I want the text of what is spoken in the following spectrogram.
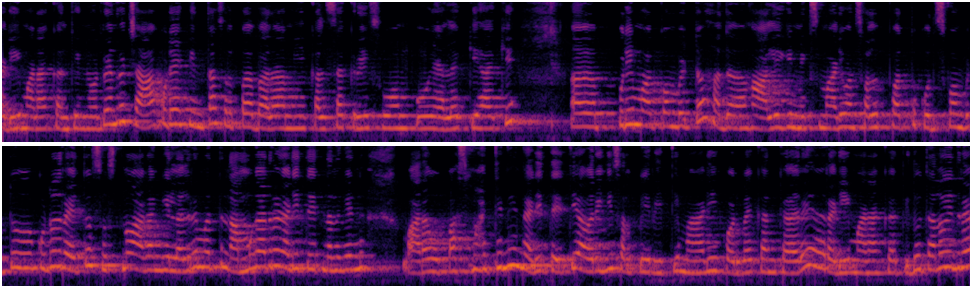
ರೆಡಿ ಮಾಡಾಕಂತೀನಿ ನೋಡ್ರಿ. ಅಂದರೆ ಚಹಾ ಕುಡಿಯೋಕ್ಕಿಂತ ಸ್ವಲ್ಪ ಬಾದಾಮಿ, ಕಲ್ಸಕ್ರಿ, ಸೋಂಪು, ಏಲಕ್ಕಿ ಹಾಕಿ ಪುಡಿ ಮಾಡ್ಕೊಂಡ್ಬಿಟ್ಟು ಅದು ಹಾಲಿಗೆ ಮಿಕ್ಸ್ ಮಾಡಿ ಒಂದು ಸ್ವಲ್ಪ ಹೊತ್ತು ಕುದಿಸ್ಕೊಂಡ್ಬಿಟ್ಟು ಕುಡಿದ್ರಾಯ್ತು ಸುಸ್ತು ಆಗಂಗಿಲ್ಲ ಅಲ್ರಿ ಮತ್ತು ನಮಗಾದ್ರೆ ನಡೀತೈತಿ ನನಗೇನು, ವಾರ ಉಪವಾಸ ಮಾಡ್ತೀನಿ, ನಡೀತೈತಿ. ಅವರಿಗೆ ಸ್ವಲ್ಪ ಈ ರೀತಿ ಮಾಡಿ ಕೊಡ್ಬೇಕಂತಾರೆ ರೆಡಿ ಮಾಡಾಕತ್ತಿದ್ದು. ತಾನು ಇದ್ರೆ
